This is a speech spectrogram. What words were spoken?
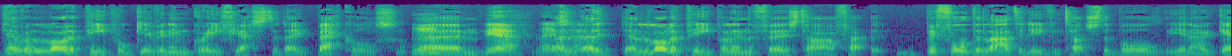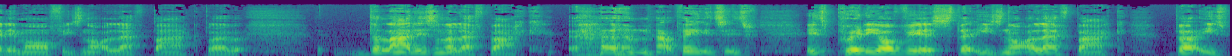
there were a lot of people giving him grief yesterday. Beckles, um, Yeah, a, a, a lot of people in the first half uh, before the lad had even touched the ball. You know, get him off. He's not a left back. Blah blah. The lad isn't a left back. Um, I think it's it's it's pretty obvious that he's not a left back, but he's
